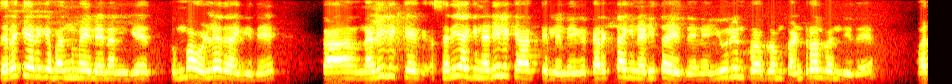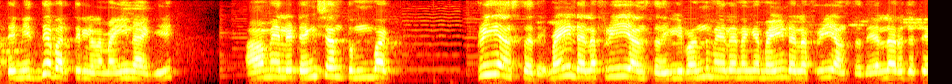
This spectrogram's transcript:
ಸೆರೆಕೆರೆಗೆ ಬಂದ ಮೇಲೆ ನನಗೆ ತುಂಬ ಒಳ್ಳೆಯದಾಗಿದೆ ಕಾ ನಡಿಲಿಕ್ಕೆ ಸರಿಯಾಗಿ ನಡಿಲಿಕ್ಕೆ ಆಗ್ತಿರ್ಲಿಲ್ಲ. ಈಗ ಕರೆಕ್ಟಾಗಿ ನಡೀತಾ ಇದ್ದೇನೆ. ಯೂರಿನ್ ಪ್ರಾಬ್ಲಮ್ ಕಂಟ್ರೋಲ್ ಬಂದಿದೆ. ಮತ್ತೆ ನಿದ್ದೆ ಬರ್ತಿರ್ಲಿಲ್ಲ ಮೈನ್ ಆಗಿ. ಆಮೇಲೆ ಟೆನ್ಷನ್ ತುಂಬ ಫ್ರೀ ಅನಿಸ್ತದೆ ಮೈಂಡ್ ಎಲ್ಲ ಫ್ರೀ ಅನಿಸ್ತದೆ. ಇಲ್ಲಿ ಬಂದ ಮೇಲೆ ನನಗೆ ಮೈಂಡ್ ಎಲ್ಲ ಫ್ರೀ ಅನಿಸ್ತದೆ. ಎಲ್ಲರ ಜೊತೆ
